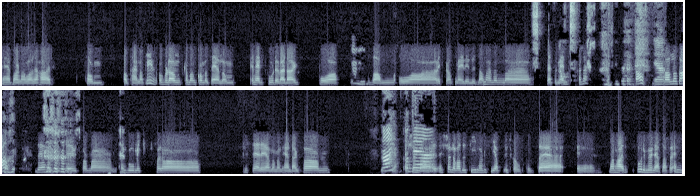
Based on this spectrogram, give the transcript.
eh, barna våre har som alternativ? Og hvordan skal man komme seg gjennom en hel skolehverdag på Mm. Vann og Jeg vet ikke hva som er i de nudlene, men uh, hvetemel, kanskje? Salt. ja. Vann og salt. Det høres ikke ut som uh, en god miks for å prestere gjennom en hel dag. Så um, Nei, ja, jeg, skjønner, jeg, skjønner, hva du sier når du sier at utgangspunktet er uh, Man har store muligheter for, en,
